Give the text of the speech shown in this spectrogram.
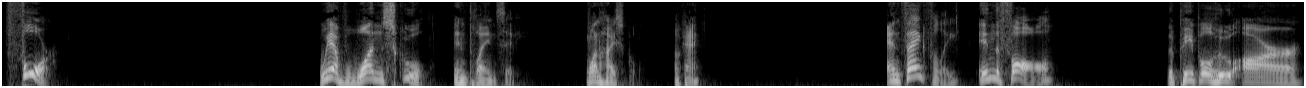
Four. We have one school in Plain City, one high school, okay? And thankfully, in the fall, the people who are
